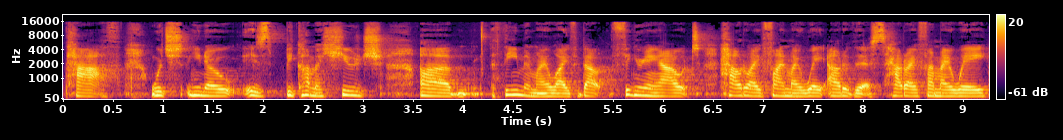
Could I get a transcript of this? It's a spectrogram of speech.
path which you know is become a huge um, theme in my life about figuring out how do i find my way out of this? How do i find my way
